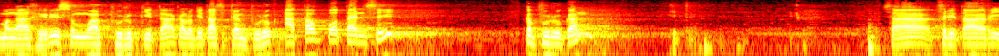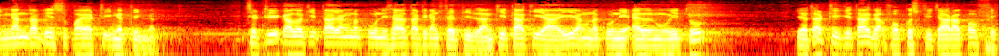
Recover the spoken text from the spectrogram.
mengakhiri semua buruk kita kalau kita sedang buruk atau potensi keburukan kita. Saya cerita ringan tapi supaya diingat-ingat. Jadi kalau kita yang nekuni saya tadi kan sudah bilang kita kiai yang nekuni ilmu itu ya tadi kita agak fokus bicara covid.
